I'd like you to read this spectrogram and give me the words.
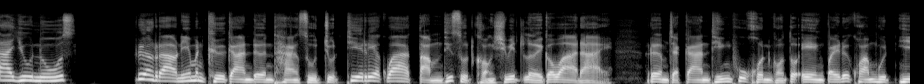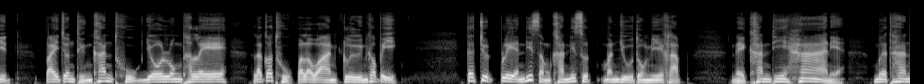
ดายูนูส เรื่องราวนี้มันคือการเดินทางสู่จุดที่เรียกว่าต่ำที่สุดของชีวิตเลยก็ว่าได้ เริ่มจากการทิ้งผู้คนของตัวเองไปด้วยความหุดหิด ไปจนถึงขั้นถูกโยนลงทะเล แล้วก็ถูกปรวานกลืนเข้าไปอีก แต่จุดเปลี่ยนที่สำคัญที่สุดมันอยู่ตรงนี้ครับ ในขั้นที่ 5 เนี่ย เมื่อท่าน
